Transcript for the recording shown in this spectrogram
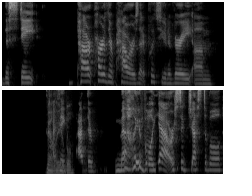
the state power part of their power is that it puts you in a very um malleable. i think at their malleable yeah or suggestible.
